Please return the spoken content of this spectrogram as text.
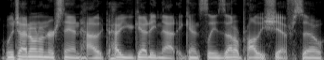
which I don't understand how how you're getting that against Leeds. That'll probably shift. So.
